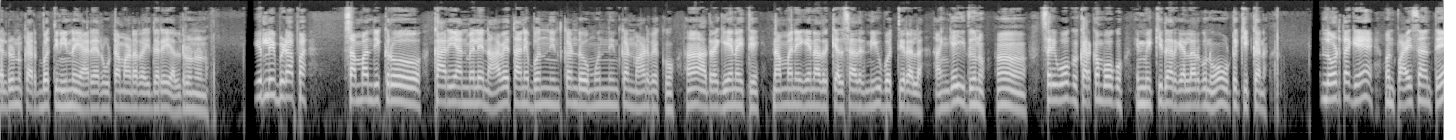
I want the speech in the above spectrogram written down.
ಎಲ್ಲರೂ ಕರ್ಬತ್ತೀನಿ ಇನ್ನು ಯಾರ್ಯಾರು ಊಟ ಮಾಡೋರ ಇದ್ದಾರೆ ಎಲ್ಲರೂ ಇರ್ಲಿ ಬಿಡಪ್ಪ. ಸಂಬಂಧಿಕರು ಕಾರ್ಯ ಅಂದಮೇಲೆ ನಾವೇ ತಾನೇ ಬಂದು ನಿಂತ್ಕೊಂಡು ಮುಂದೆ ನಿಂತ್ಕೊಂಡು ಮಾಡಬೇಕು. ಹಾಂ, ಅದ್ರಾಗ ಏನೈತೆ? ನಮ್ಮ ಮನೆಗೆ ಏನಾದರೂ ಕೆಲಸ ಆದರೆ ನೀವು ಬರ್ತಿರಲ್ಲ. ಹಂಗೆ ಇದೂ ಹ್ಞೂ ಸರಿ ಹೋಗು, ಕರ್ಕೊಂಡ್ ಹೋಗು. ಇನ್ನು ಮಿಕ್ಕಿದಾರ್ಗೆ ಎಲ್ಲರಿಗೂ ಊಟಕ್ಕೆ ಇಕ್ಕನ. ನೋಡ್ತಾಗೆ ಒಂದು ಪಾಯಸ ಅಂತೆ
